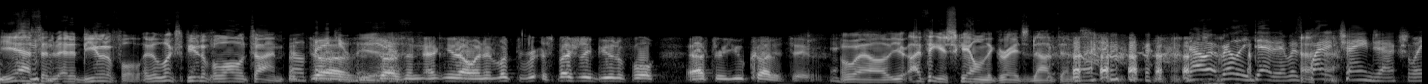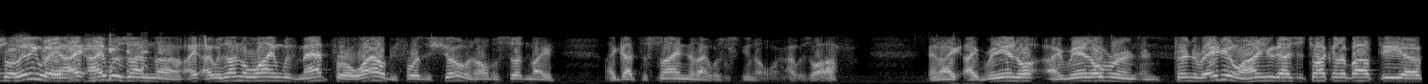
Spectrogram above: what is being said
yes, and, and it beautiful. And it looks beautiful all the time. Well, it thank does. you. It Yeah. does, and, and you know, and it looked re- especially beautiful after you cut it, David. Well, you I think you're scaling the grades now, Dennis. No, it really did. It was quite a change, actually. So anyway, I, I was on uh, I, I was on the line with Matt for a while before the show, and all of a sudden I I got the sign that I was you know I was off, and I I ran I ran over and, and turned the radio on. You guys are talking about the uh,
